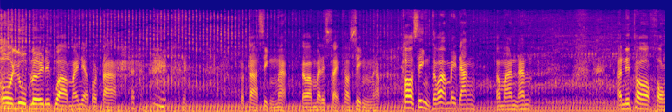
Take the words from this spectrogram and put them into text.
โอ้ยรูปเลยดีกว่าไหมเนี่ยพอตาพอตาซิ่งมาก แต่ว่าไม่ได้ใส่ท่อซิ่งนะครับ ท่อซิ่งแต่ว่าไม่ดังประมาณนั้น อันนี้ท่อของ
